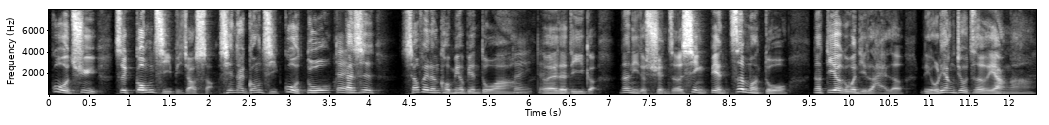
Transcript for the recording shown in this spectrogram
过去是供给比较少，现在供给过多，但是消费人口没有变多啊。对对，这第一个。那你的选择性变这么多，那第二个问题来了，流量就这样啊。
